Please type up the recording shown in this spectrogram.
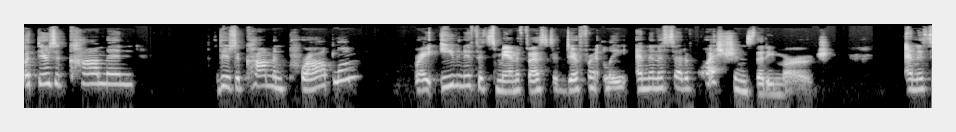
but there's a common there's a common problem right even if it's manifested differently and then a set of questions that emerge and it's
